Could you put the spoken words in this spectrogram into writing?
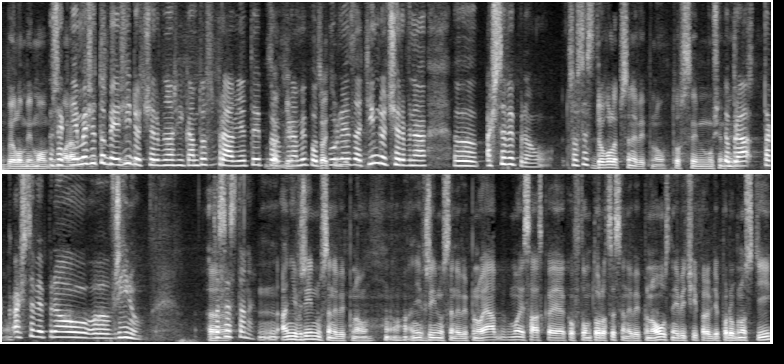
bylo mimo. mimo Řekněme, že to běží do června, říkám to správně, ty programy zatím, podpůrné zatím, zatím do června, eh, až se vypnou. Co se stane? Dovoleb se nevypnou, to si můžeme Dobrá, říct, tak no. až se vypnou eh, v říjnu. Co se stane? Ani v říjnu se nevypnou. No, ani v říjnu se nevypnou. Já, moje sázka je jako v tomto roce se nevypnou s největší pravděpodobností.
